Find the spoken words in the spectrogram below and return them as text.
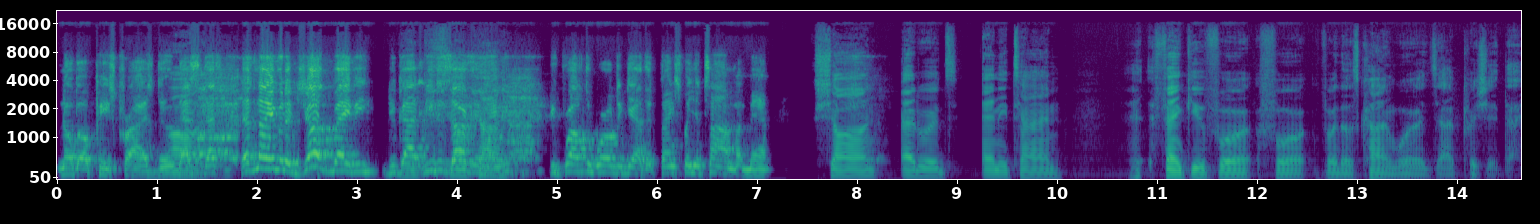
Nobel Peace Prize, dude. Oh. That's oh. that's that's not even a joke, baby. You got you deserve it, man. You brought the world together. Thanks for your time, my man. Sean Edwards, anytime. Thank you for for for those kind words. I appreciate that.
